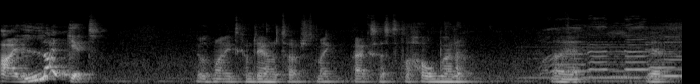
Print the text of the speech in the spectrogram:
I like it. yours might need to come down a touch to make access to the hole better. Oh yeah. Yeah.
